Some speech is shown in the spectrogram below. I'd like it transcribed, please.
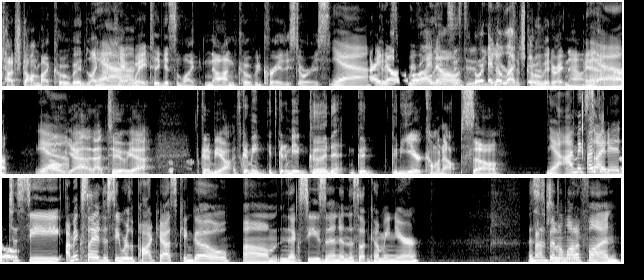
touched on by COVID. Like I can't wait to get some like non-COVID crazy stories. Yeah. I know. We've I only know. existed or in the an years election. of COVID right now. Yeah. yeah. Yeah. Oh yeah, that too. Yeah. It's gonna be a, it's gonna be it's gonna be a good good good year coming up. So Yeah, I'm excited so. to see. I'm excited to see where the podcast can go um, next season and this upcoming year. This has been a lot of fun.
